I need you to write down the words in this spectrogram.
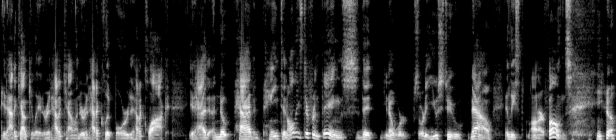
It had a calculator, it had a calendar, it had a clipboard, it had a clock, it had a notepad and paint and all these different things that, you know, we're sort of used to now, at least on our phones. you know,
